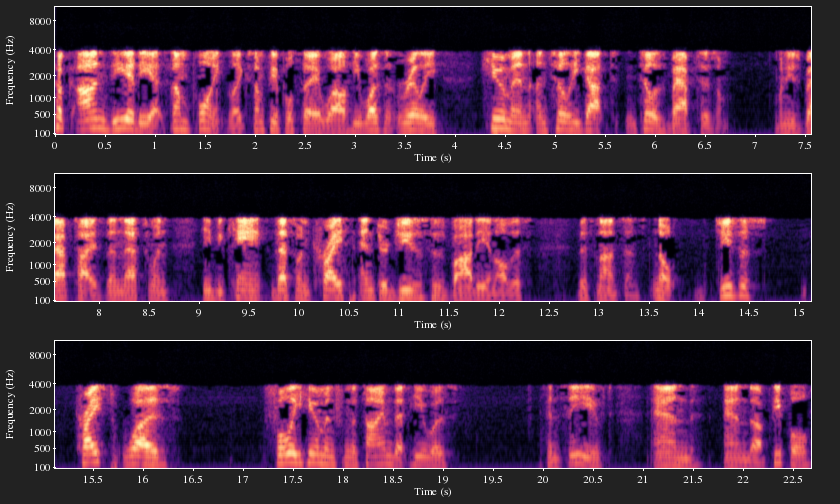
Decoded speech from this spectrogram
took on deity at some point. Like some people say, well, he wasn't really human until he got to, until his baptism. When he was baptized, then that's when he became. That's when Christ entered Jesus' body and all this this nonsense. No, Jesus, Christ was fully human from the time that he was conceived, and and uh, people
